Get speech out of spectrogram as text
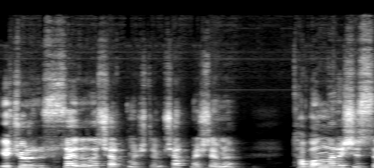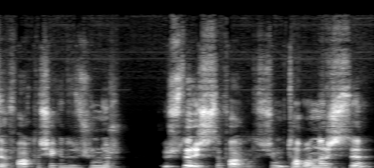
Geçiyoruz üstü sayılarda çarpma işlemi. Çarpma işlemini tabanlar eşitse farklı şekilde düşünülür. Üstler eşitse farklı. Şimdi tabanlar eşitse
